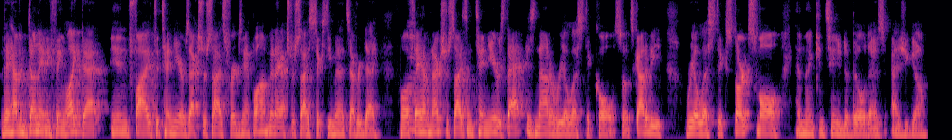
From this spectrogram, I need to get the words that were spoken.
they haven't done anything like that in five to 10 years. Exercise, for example, oh, I'm going to exercise 60 minutes every day. Well, if they mm. haven't exercised in 10 years, that is not a realistic goal. So it's got to be realistic. Start small and then continue to build as as you go.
